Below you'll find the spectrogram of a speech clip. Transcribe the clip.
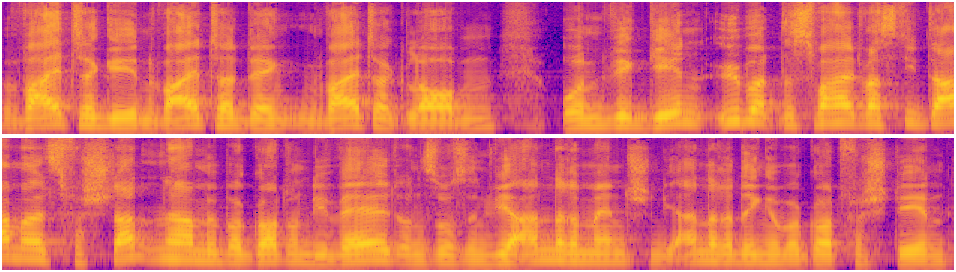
weitergehen, weiterdenken, weiterglauben. Und wir gehen über, das war halt, was die damals verstanden haben über Gott und die Welt. Und so sind wir andere Menschen, die andere Dinge über Gott verstehen.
